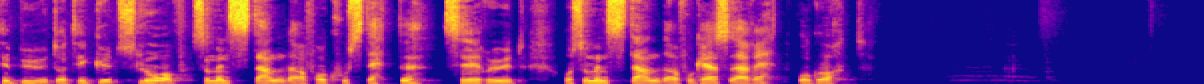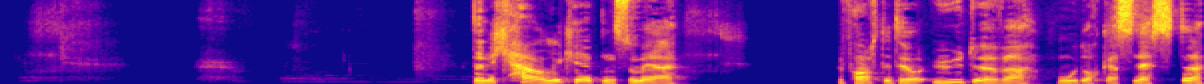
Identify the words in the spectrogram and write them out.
til bud og til Guds lov som en standard for hvordan dette ser ut, og som en standard for hva som er rett og godt. Denne kjærligheten som er befalte til å utøve mot deres neste,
